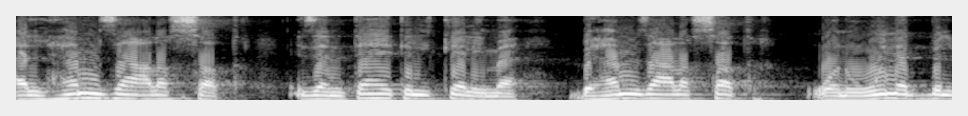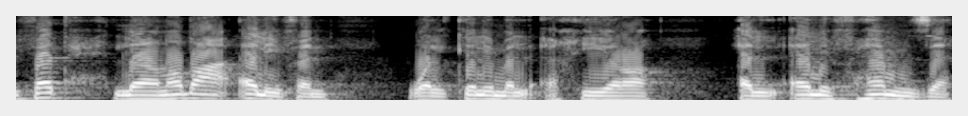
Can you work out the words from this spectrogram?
الهمزة على السطر. إذا انتهت الكلمة بهمزة على السطر ونونت بالفتح لا نضع ألفا والكلمة الأخيرة الألف همزة.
